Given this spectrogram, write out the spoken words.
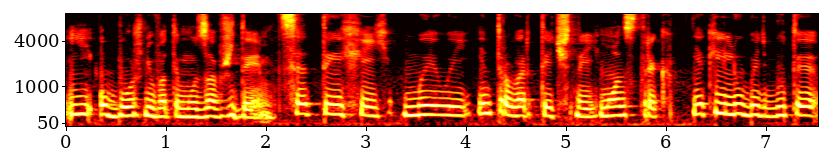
і обожнюватиму завжди. Це тихий, милий, інтровертичний монстрик. Який любить бути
